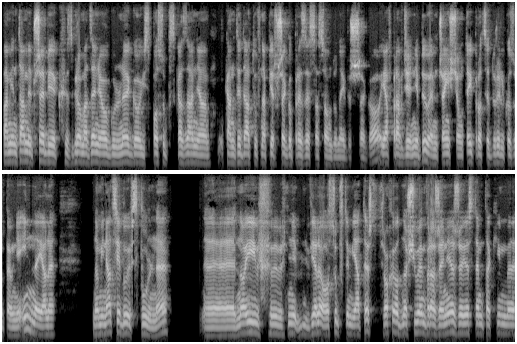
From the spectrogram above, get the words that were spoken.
Pamiętamy przebieg Zgromadzenia Ogólnego i sposób wskazania kandydatów na pierwszego prezesa Sądu Najwyższego. Ja wprawdzie nie byłem częścią tej procedury, tylko zupełnie innej, ale nominacje były wspólne. E, no i wiele osób, w tym ja też, trochę odnosiłem wrażenie, że jestem takim, e,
